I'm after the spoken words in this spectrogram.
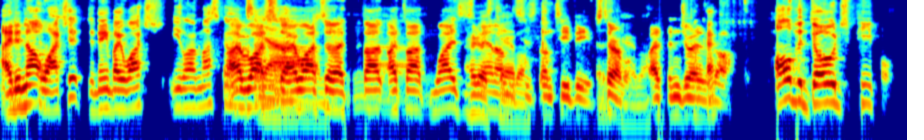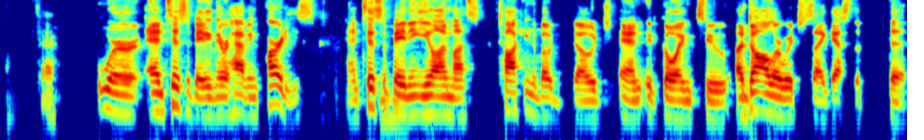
I did not watch it. Did anybody watch Elon Musk? I watched Saturday? it. I watched it. I Yeah. thought. I thought. Why is this Heard man on, this on TV? It's was terrible. terrible. I didn't enjoy it at all. All the Doge people Fair. Were anticipating. They were having parties, anticipating Mm-hmm. Elon Musk talking about Doge and it going to a dollar, which is, I guess, the the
